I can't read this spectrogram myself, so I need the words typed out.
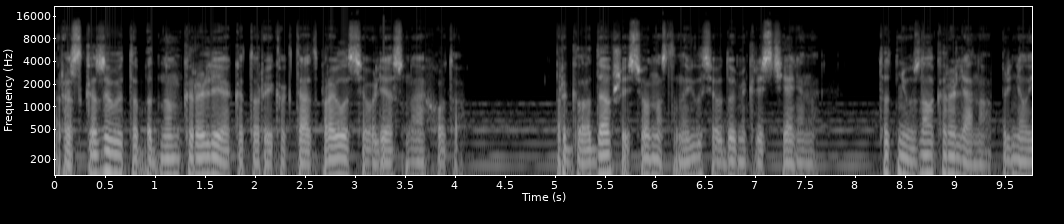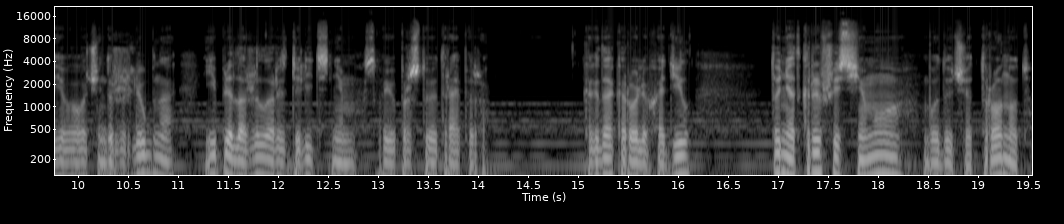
Рассказывают об одном короле, который как-то отправился в лес на охоту. Проголодавшись, он остановился в доме крестьянина. Тот не узнал короля, но принял его очень дружелюбно и предложил разделить с ним свою простую трапезу. Когда король уходил, то, не открывшись ему, будучи тронут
